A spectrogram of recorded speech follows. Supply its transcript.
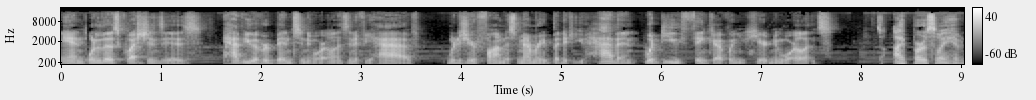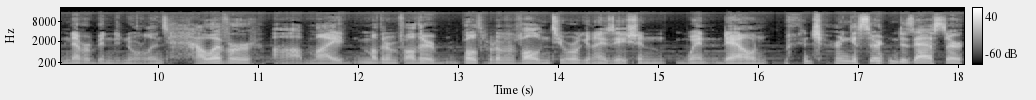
And one of those questions is have you ever been to New Orleans? And if you have, what is your fondest memory? But if you haven't, what do you think of when you hear New Orleans? I personally have never been to New Orleans. However, uh, my mother and father, both part of a volunteer organization, went down during a certain disaster,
